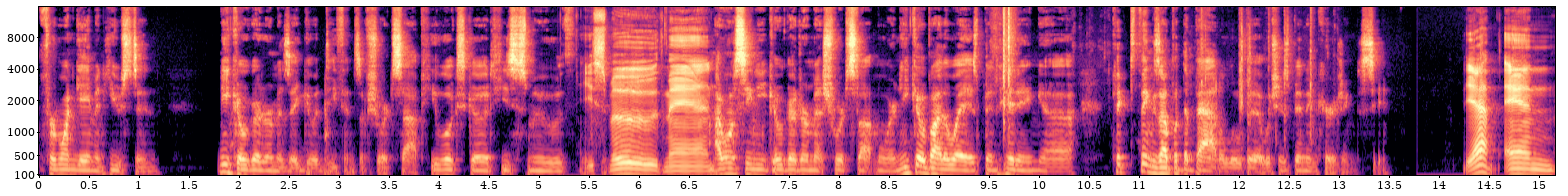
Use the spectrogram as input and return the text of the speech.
for one game in Houston. Nico Goodrum is a good defensive shortstop. He looks good. He's smooth. He's smooth, man. I want to see Nico Goodrum at shortstop more. Nico, by the way, has been hitting, uh, picked things up with the bat a little bit, which has been encouraging to see. Yeah, and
